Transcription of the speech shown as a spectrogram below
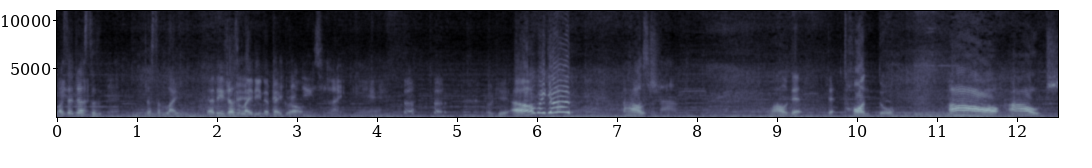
Or is that just a, just a light? I think it's just a lighting in the background. think it's like, yeah. Okay, oh my god! Ouch. Wow, that, that taunt though. Ow! Ouch!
